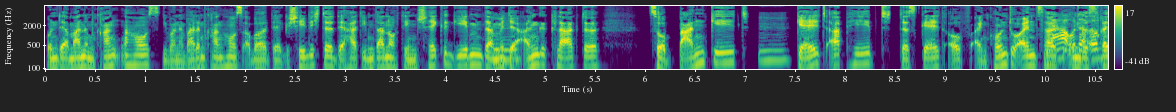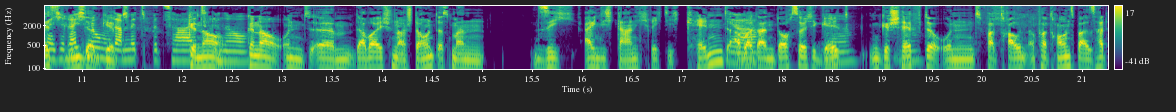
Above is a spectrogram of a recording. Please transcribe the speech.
und der Mann im Krankenhaus, die waren ja beide im Krankenhaus, aber der Geschädigte, der hat ihm dann noch den Check gegeben, damit mhm. der Angeklagte zur Bank geht, mhm. Geld abhebt, das Geld auf ein Konto einzahlt ja, und das Rest Rechnungen wiedergibt. damit bezahlt. Genau, genau. genau. Und ähm, da war ich schon erstaunt, dass man sich eigentlich gar nicht richtig kennt, ja. aber dann doch solche Geldgeschäfte ja. und Vertrauen, Vertrauensbasis hat.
